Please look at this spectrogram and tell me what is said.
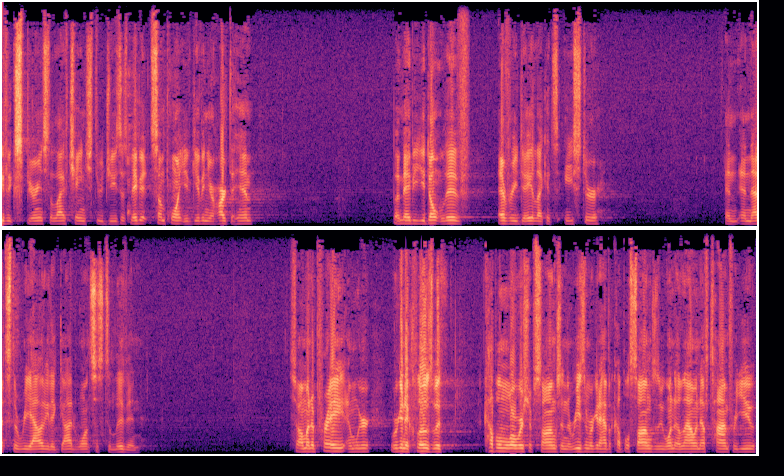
you've experienced a life change through Jesus. Maybe at some point you've given your heart to Him. But maybe you don't live every day like it's Easter and, and that's the reality that God wants us to live in. So I'm going to pray, and we're, we're going to close with a couple more worship songs. And the reason we're going to have a couple songs is we want to allow enough time for you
